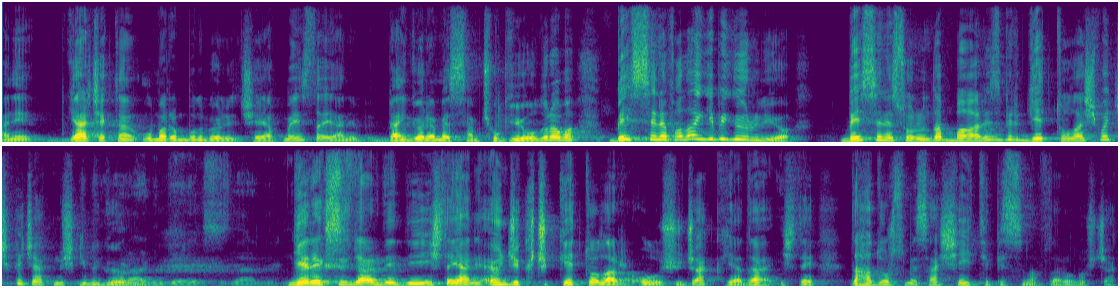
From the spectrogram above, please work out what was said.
hani gerçekten umarım bunu böyle şey yapmayız da yani ben göremezsem çok iyi olur ama 5 sene falan gibi görünüyor. 5 sene sonunda bariz bir gettolaşma çıkacakmış gibi görünüyor. gereksizler Gereksizler dediği işte yani önce küçük gettolar oluşacak ya da işte daha doğrusu mesela şey tipi sınıflar oluşacak.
